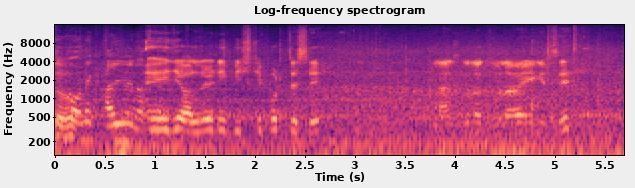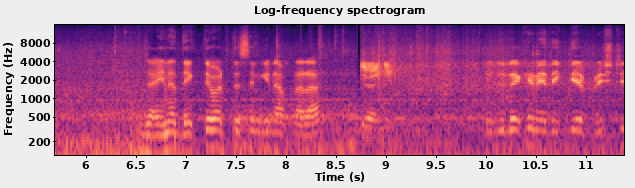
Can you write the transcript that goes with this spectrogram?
তো অনেক এই যে অলরেডি বৃষ্টি পড়তেছে গ্লাসগুলো ধোলা হয়ে গেছে। যাই না দেখতে পারতেছেন কিনা আপনারা? এই যে দেখেন এদিক দিয়ে বৃষ্টি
